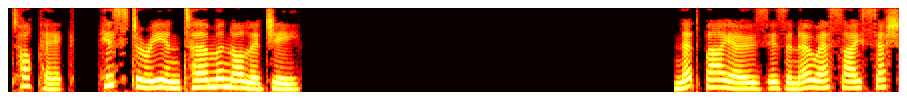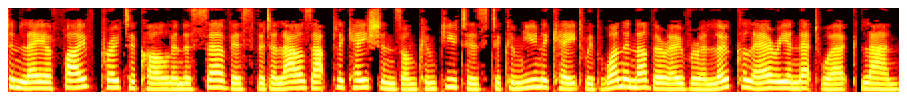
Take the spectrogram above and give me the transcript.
Topic: History and terminology. NetBIOS is an OSI session layer 5 protocol and a service that allows applications on computers to communicate with one another over a local area network LAN.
